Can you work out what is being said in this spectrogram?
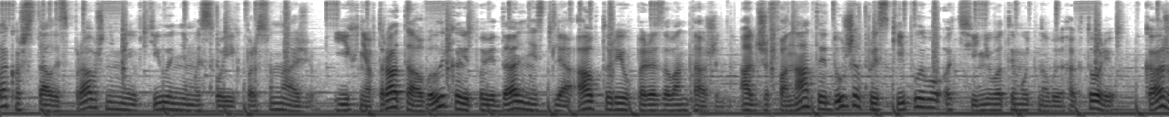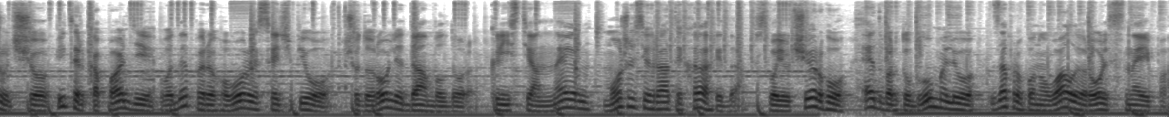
також стали справжніми втіленнями своїх персонажів. Їхня втрата велика відповідальність для авторів перезавантаження, адже фанати дуже прискіпливо оцінюватимуть нових акторів. Кажуть, що Пітер Капальді веде переговори з HBO щодо ролі Дамблдора. Крістіан Нейрн може зіграти Хагріда. В свою чергу Едварду Блумелю запропонували роль Снейпа.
